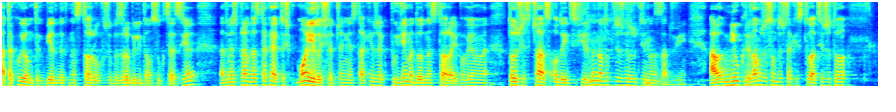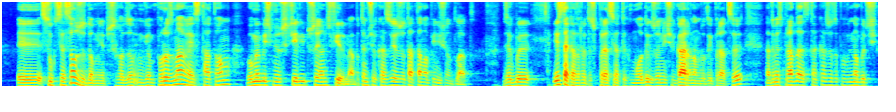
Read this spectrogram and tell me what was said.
atakują tych biednych Nestorów, żeby zrobili tą sukcesję. Natomiast prawda jest taka, jak ktoś, moje doświadczenie jest takie, że jak pójdziemy do Nestora i powiemy, to już jest czas odejść z firmy, no to przecież wyrzuci nas za drzwi. A nie ukrywam, że są też takie sytuacje, że to y, sukcesorzy do mnie przychodzą i mówią, porozmawiaj z tatą, bo my byśmy już chcieli przejąć firmę, a potem się okazuje, że tata ma 50 lat. Więc jakby jest taka trochę też presja tych młodych, że oni się garną do tej pracy, natomiast prawda jest taka, że to powinno być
